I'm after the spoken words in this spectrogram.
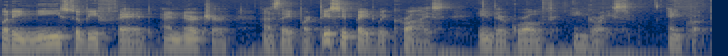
but it needs to be fed and nurtured as they participate with Christ in their growth in grace. End quote.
